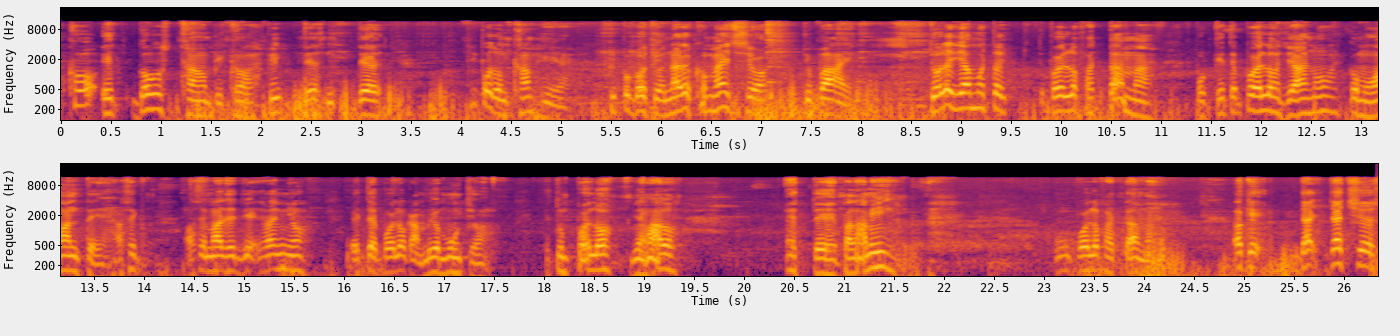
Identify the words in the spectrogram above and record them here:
call it ghost town because people, there's, there, people don't come here. People go to another commercial to buy. Yo le llamo este pueblo fantasma porque este pueblo ya no es como antes. Hace, hace más de 10 años este pueblo cambió mucho. Este es un pueblo llamado, este, para mí, un pueblo fantasma. Okay, that, that church,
